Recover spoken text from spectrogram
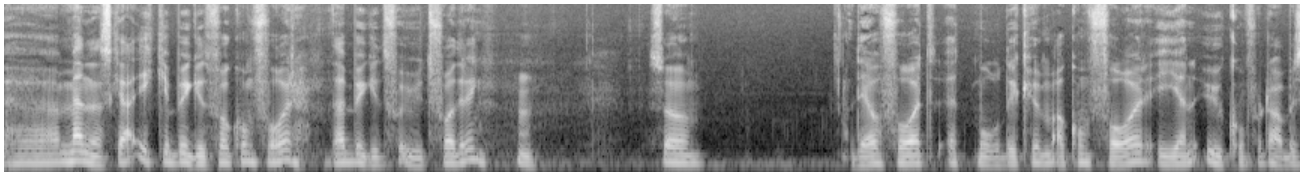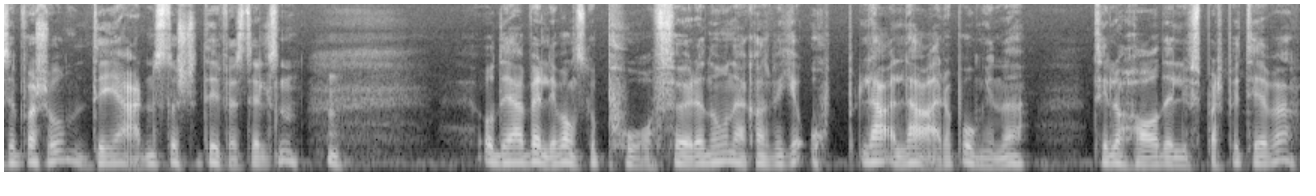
øh, Mennesket er ikke bygget for komfort, det er bygget for utfordring. Så det å få et, et modikum av komfort i en ukomfortabel situasjon, det er den største tilfredsstillelsen. Og det er veldig vanskelig å påføre noen. Jeg kan liksom ikke opp, lære opp ungene til å ha det livsperspektivet.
